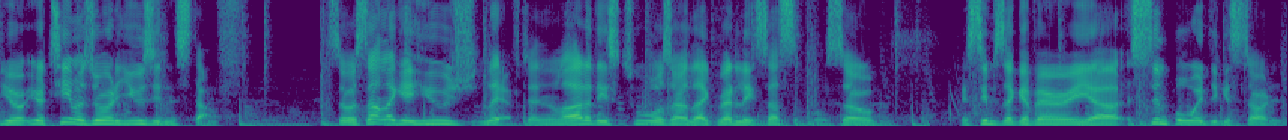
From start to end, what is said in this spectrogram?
your your team is already using this stuff, so it's not like a huge lift. And a lot of these tools are like readily accessible. So it seems like a very uh, simple way to get started.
